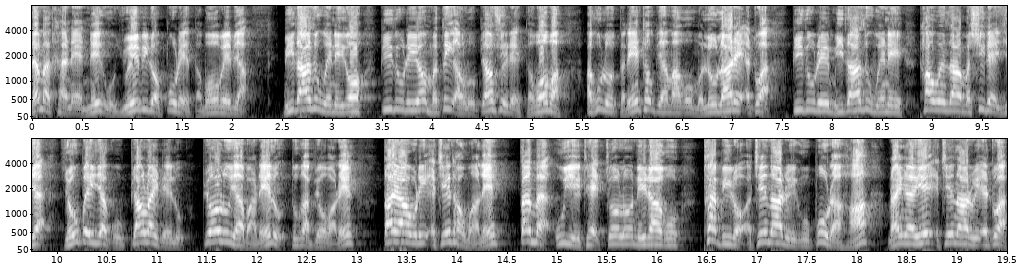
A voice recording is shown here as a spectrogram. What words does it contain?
လက်မခံတဲ့နေ့ကိုရွေးပြီးတော့ပို့တဲ့သဘောပဲဗျ။ မိသားစုဝင်တွေရောပြည်သူတွေရောမသိအောင်လို့ပြောင်းရွှေ့တဲ့သဘောပါအခုလိုသတင်းထုတ်ပြန်မှာကိုမလိုလားတဲ့အတွက်ပြည်သူတွေမိသားစုဝင်တွေထောင်ဝင်စားမရှိတဲ့ရက်ရုံးပိတ်ရက်ကိုပြောင်းလိုက်တယ်လို့ပြောလို့ရပါတယ်လို့သူကပြောပါတယ်တာယာဝတီအချင်းထောင်မှာလည်းတတ်မှတ်ဥယေထက်ကျော်လွန်နေတာကိုထပ်ပြီးတော့အချင်းသားတွေကိုပို့တာဟာနိုင်ငံရေးအချင်းသားတွေအတွက်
